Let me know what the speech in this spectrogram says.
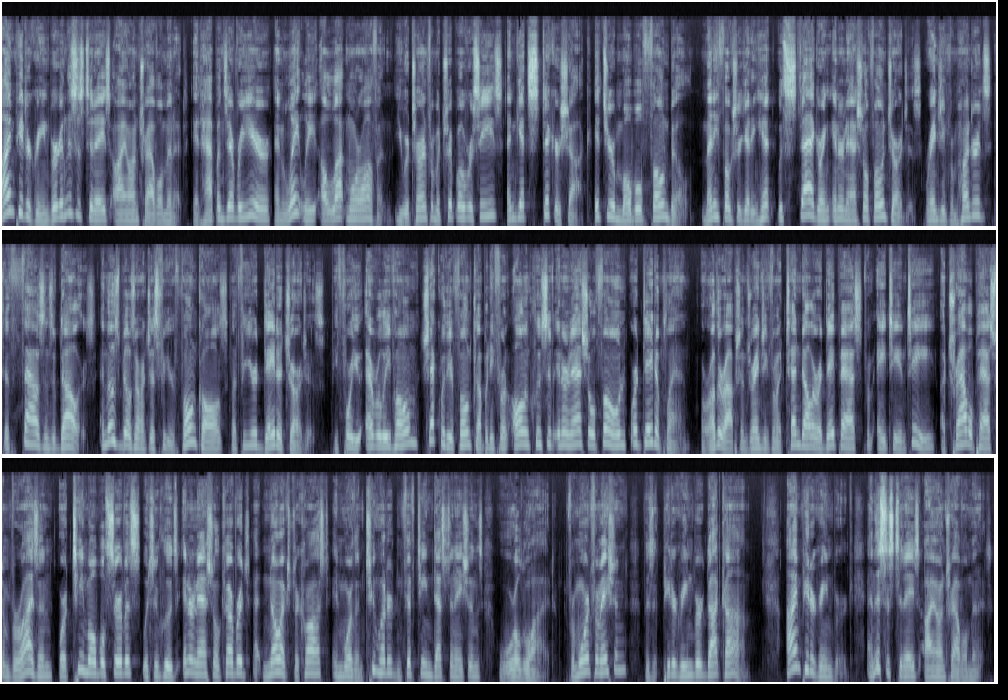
I'm Peter Greenberg, and this is today's Eye on Travel Minute. It happens every year, and lately, a lot more often. You return from a trip overseas and get sticker shock. It's your mobile phone bill. Many folks are getting hit with staggering international phone charges, ranging from hundreds to thousands of dollars. And those bills aren't just for your phone calls, but for your data charges. Before you ever leave home, check with your phone company for an all inclusive international phone or data plan or other options ranging from a $10 a day pass from AT&T, a travel pass from Verizon, or T-Mobile service which includes international coverage at no extra cost in more than 215 destinations worldwide. For more information, visit petergreenberg.com. I'm Peter Greenberg, and this is today's Eye on Travel Minute.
